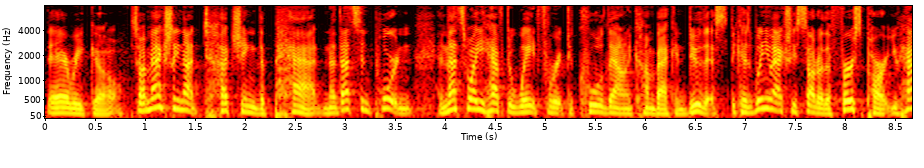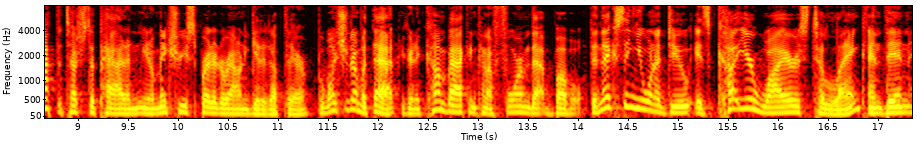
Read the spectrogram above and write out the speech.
There we go. So I'm actually not touching the pad. Now that's important, and that's why you have to wait for it to cool down and come back and do this. Because when you actually solder the first part, you have to touch the pad and you know make sure you spread it around and get it up there. But once you're done with that, you're gonna come back and kind of form that bubble. The next thing you wanna do is cut your wires to length and then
